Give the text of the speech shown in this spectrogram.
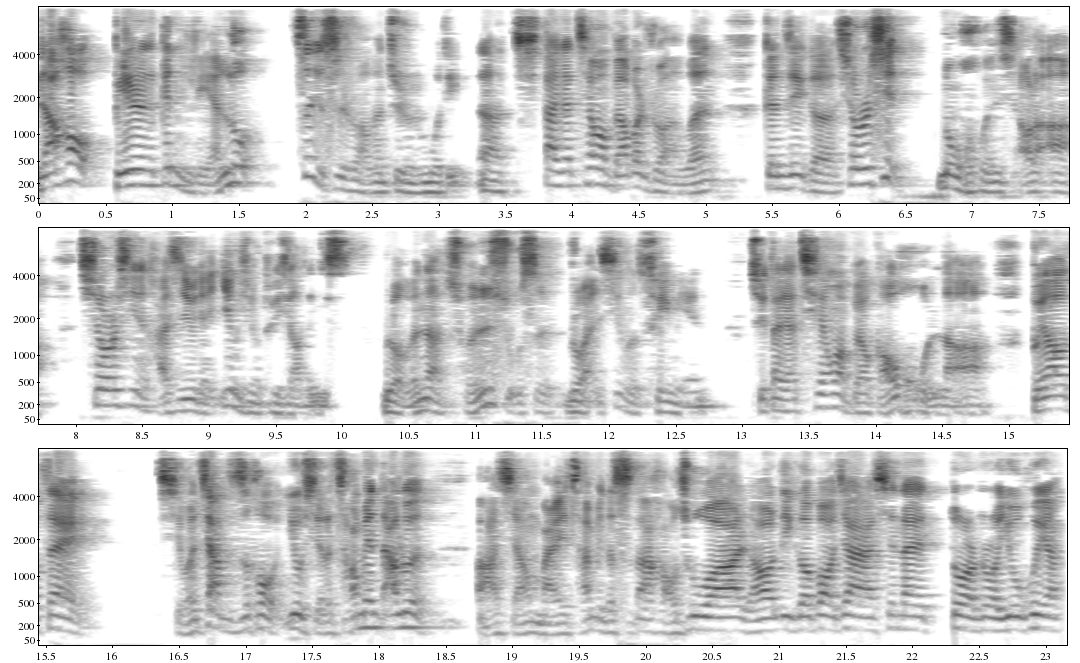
然后别人跟你联络，这就是软文最终的目的。那大家千万不要把软文跟这个销售信弄混淆了啊，销售信还是有点硬性推销的意思，软文呢纯属是软性的催眠，所以大家千万不要搞混了啊，不要再。写完价值之后，又写了长篇大论啊，想买产品的十大好处啊，然后立刻报价，现在多少多少优惠啊，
